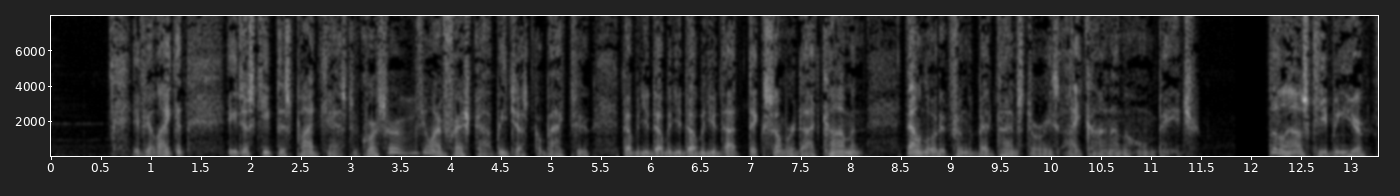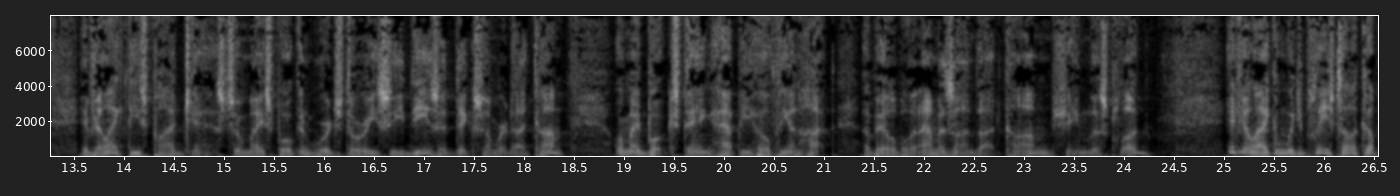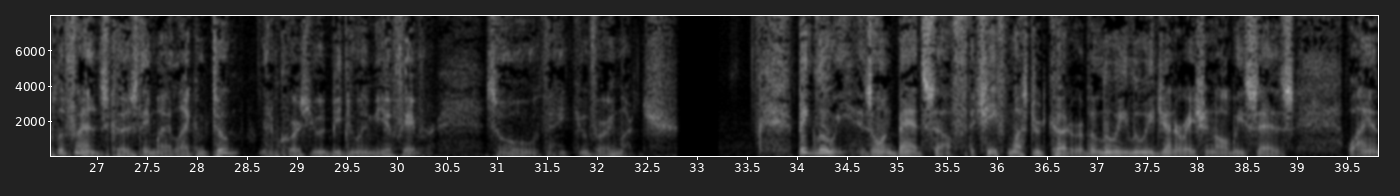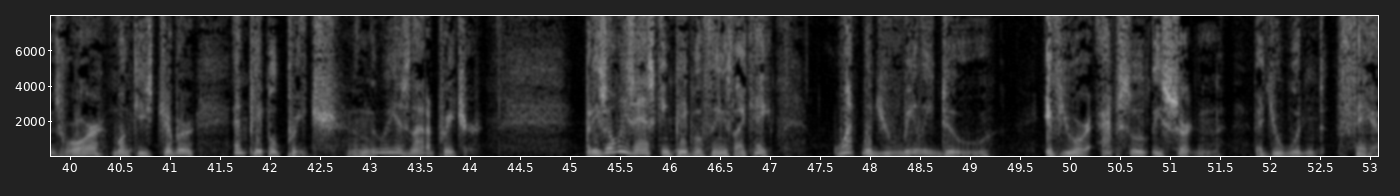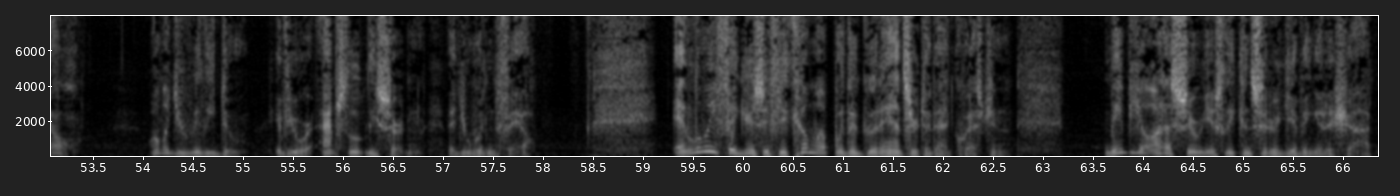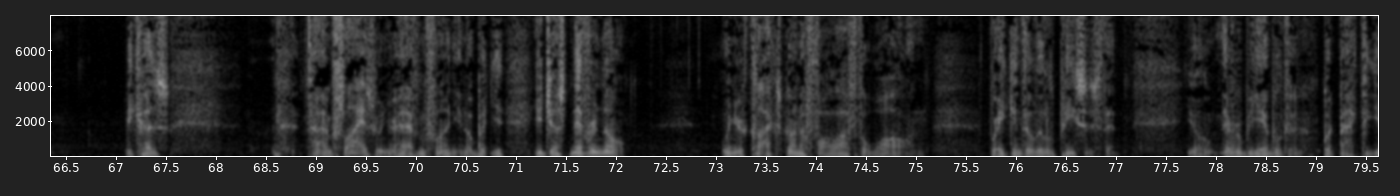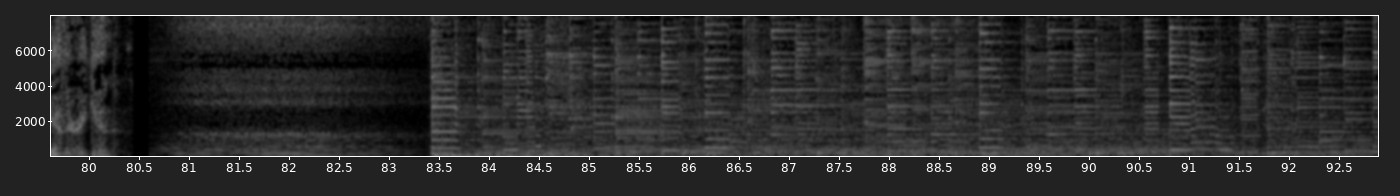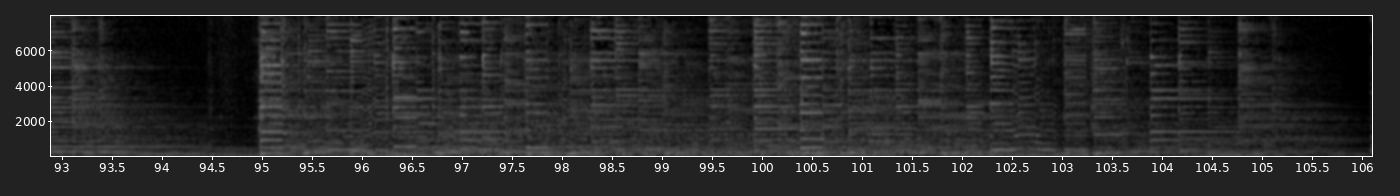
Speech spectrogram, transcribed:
If you like it, you can just keep this podcast, of course, or if you want a fresh copy, just go back to www.dicksummer.com and download it from the Bedtime Stories icon on the homepage. Little housekeeping here. If you like these podcasts or my spoken word story CDs at dicksummer.com or my book, Staying Happy, Healthy, and Hot, available at amazon.com, shameless plug. If you like them, would you please tell a couple of friends because they might like them too? And of course, you would be doing me a favor. So thank you very much. Big Louie, his own bad self, the chief mustard cutter of the Louie Louie generation, always says, Lions roar, monkeys gibber, and people preach. And Louis is not a preacher. But he's always asking people things like, hey, what would you really do if you were absolutely certain that you wouldn't fail? What would you really do if you were absolutely certain that you wouldn't fail? And Louis figures if you come up with a good answer to that question, maybe you ought to seriously consider giving it a shot. Because time flies when you're having fun, you know, but you, you just never know when your clock's going to fall off the wall and break into little pieces that you'll never be able to put back together again.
